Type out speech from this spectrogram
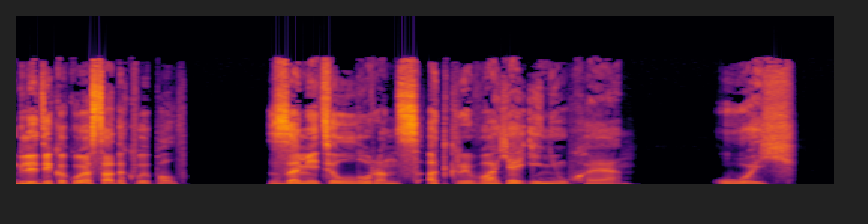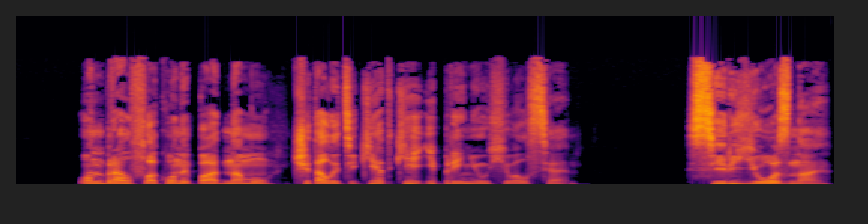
Гляди, какой осадок выпал!» Заметил Лоренс, открывая и нюхая. «Ой!» Он брал флаконы по одному, читал этикетки и принюхивался. «Серьезно?»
